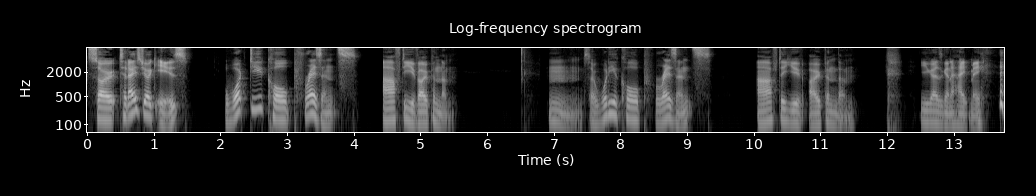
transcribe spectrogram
So today's joke is what do you call presents after you've opened them? Hmm, so what do you call presents after you've opened them? You guys are going to hate me.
